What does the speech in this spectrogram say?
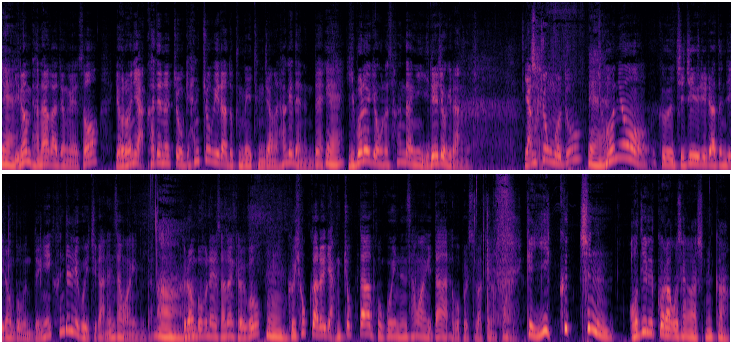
예. 이런 변화 과정에서 여론이 악화되는 쪽이 한쪽이라도 분명히 등장을 하게 되는데 예. 이번의 경우는 상당히 이례적이라는 거죠. 양쪽 모두 예. 전혀 그 지지율이라든지 이런 부분 등이 흔들리고 있지가 않은 상황입니다. 아. 그런 부분에서는 결국 음. 그 효과를 양쪽 다 보고 있는 상황이다라고 볼 수밖에 없다는 거죠. 이 끝은 어디일 거라고 생각하십니까?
